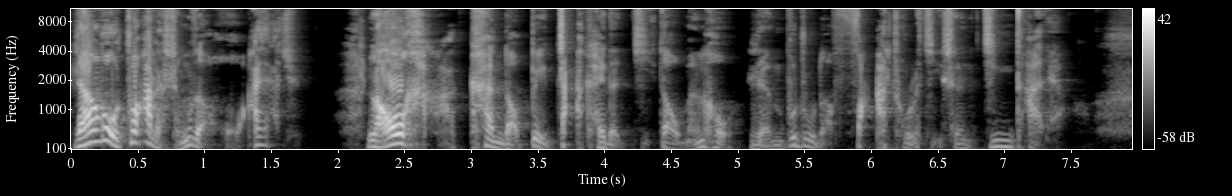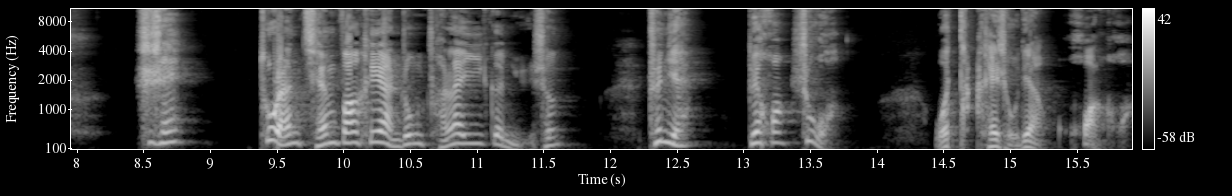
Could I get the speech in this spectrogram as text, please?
然后抓着绳子滑下去。老卡看到被炸开的几道门后，忍不住的发出了几声惊叹呀！是谁？突然，前方黑暗中传来一个女声：“春姐，别慌，是我。”开手电，晃了晃，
